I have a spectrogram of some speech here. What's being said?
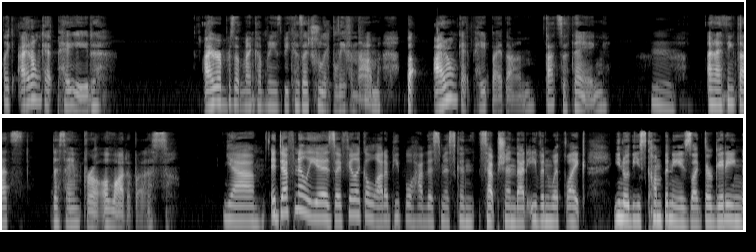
like I don't get paid. I represent my companies because I truly believe in them, but I don't get paid by them. That's the thing. Hmm. And I think that's the same for a lot of us. Yeah, it definitely is. I feel like a lot of people have this misconception that even with like, you know, these companies like they're getting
